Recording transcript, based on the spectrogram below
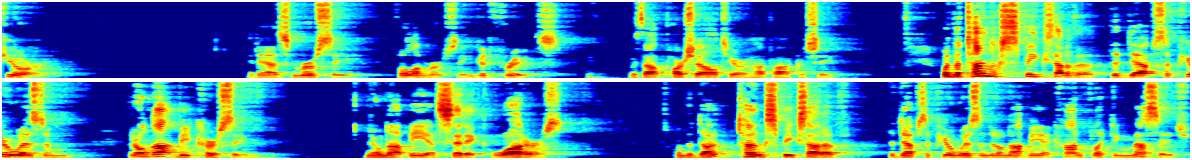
pure, it has mercy, full of mercy, and good fruits, without partiality or hypocrisy. When the tongue speaks out of the, the depths of pure wisdom, there will not be cursing. There will not be acidic waters. When the tongue speaks out of the depths of pure wisdom, there will not be a conflicting message.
